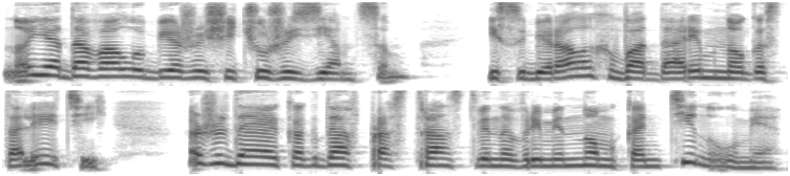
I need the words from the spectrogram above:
Но я давал убежище чужеземцам и собирал их в Адаре много столетий, ожидая, когда в пространственно-временном континууме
